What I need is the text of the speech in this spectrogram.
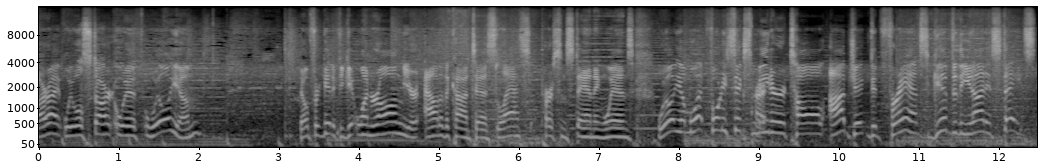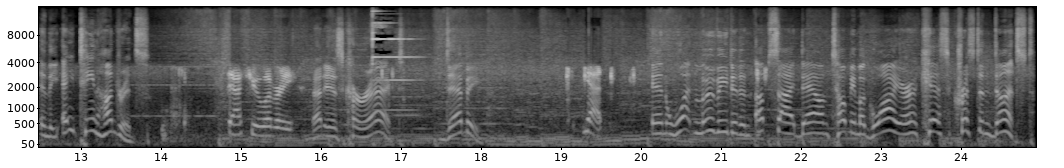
All right, we will start with William. Don't forget, if you get one wrong, you're out of the contest. Last person standing wins. William, what 46 meter tall object did France give to the United States in the 1800s? Statue of Liberty. That is correct. Debbie, Yes. In what movie did an upside down Tobey Maguire kiss Kirsten Dunst?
